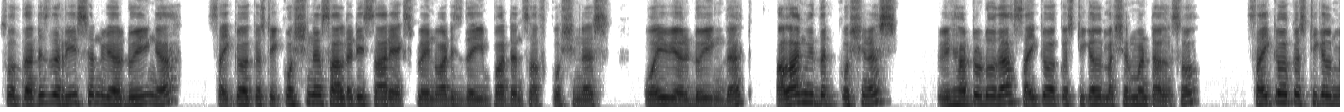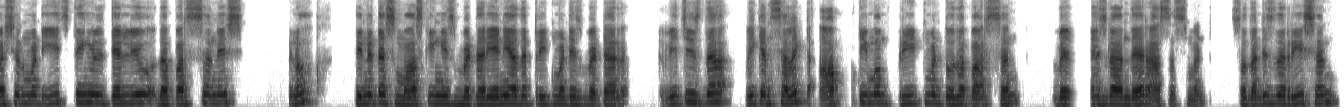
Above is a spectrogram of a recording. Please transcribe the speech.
So that is the reason we are doing a psychoacoustic questionnaires. Already sorry explained what is the importance of questionnaires, why we are doing that. Along with that questionnaires, we have to do the psychoacoustical measurement also. Psychoacoustical measurement, each thing will tell you the person is, you know, tinnitus masking is better, any other treatment is better, which is the, we can select optimum treatment to the person based on their assessment. So that is the reason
